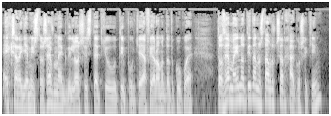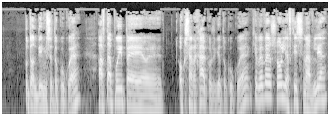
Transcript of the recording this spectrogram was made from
Έχει ξαναγεμίσει το σεφ με εκδηλώσεις τέτοιου τύπου και αφιερώματα του Κουκουέ. Το θέμα είναι ότι ήταν ο Σταύρος Ξαρχάκος εκεί, που τον τίμησε το Κουκουέ. Αυτά που είπε ε, ο Ξαρχάκος για το Κουκουέ. Και βεβαίως όλη αυτή η συναυλία,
